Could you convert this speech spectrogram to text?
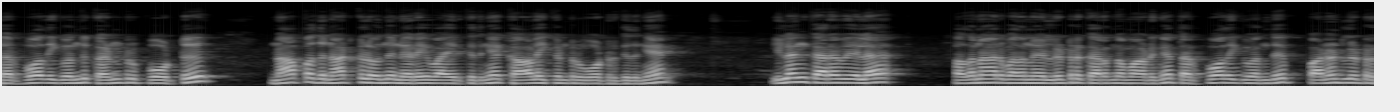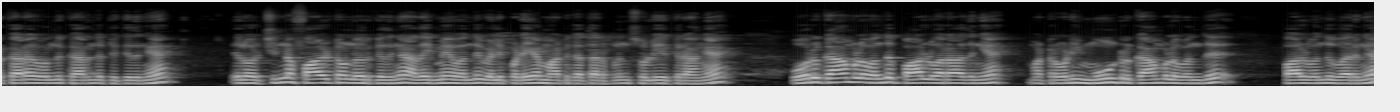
தற்போதைக்கு வந்து கன்று போட்டு நாற்பது நாட்கள் வந்து நிறைவாயிருக்குதுங்க. காலை கன்று ஓட்டிருக்குதுங்க. இளங்கறவையில் பதினாறு பதினேழு லிட்டர் கறந்த மாடுங்க. தற்போதைக்கு வந்து பன்னெண்டு லிட்டர் கறவை வந்து கறந்துட்டு இருக்குதுங்க இதில் ஒரு சின்ன ஃபால்ட் ஒன்று இருக்குதுங்க. அதையுமே வந்து வெளிப்படையாக மாட்டுக்கத்தரப்புன்னு சொல்லியிருக்கிறாங்க. ஒரு காம்பில் வந்து பால் வராதுங்க. மற்றபடி மூன்று காம்பில் வந்து பால் வந்து வருங்க.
